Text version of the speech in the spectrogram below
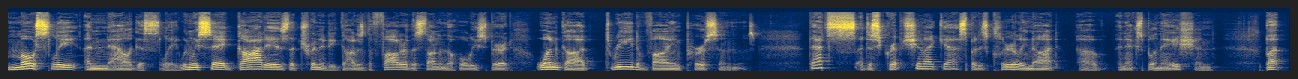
mostly analogously. When we say God is the Trinity, God is the Father, the Son, and the Holy Spirit, one God, three divine persons. That's a description, I guess, but it's clearly not uh, an explanation. But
